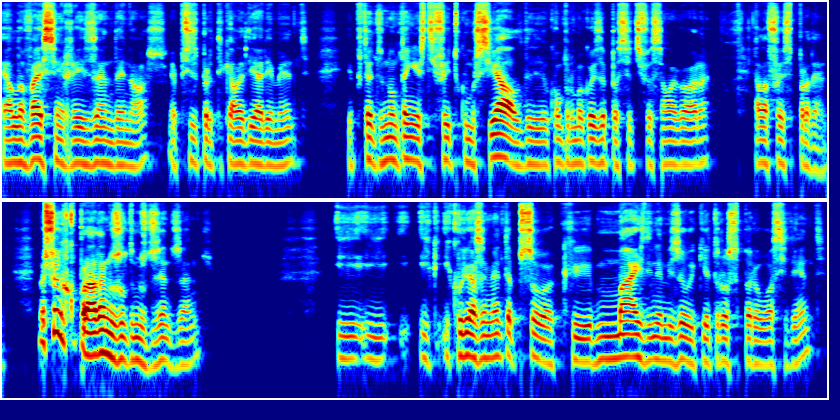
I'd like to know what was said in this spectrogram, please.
ela vai se enraizando em nós, é preciso praticá-la diariamente, e portanto não tem este efeito comercial de eu compro uma coisa para satisfação agora, ela foi-se perdendo. Mas foi recuperada nos últimos 200 anos, e, e, e, curiosamente a pessoa que mais dinamizou e que a trouxe para o Ocidente,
